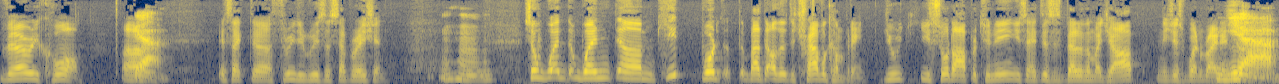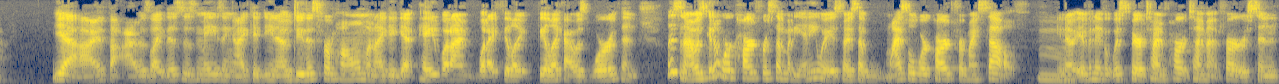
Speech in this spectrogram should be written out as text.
Very cool. Um, yeah. it's like the three degrees of separation. Mm-hmm. So when when um, he brought about the other the travel company, you you saw the opportunity. You said this is better than my job, and he just went right into yeah. it. Yeah, I thought I was like, this is amazing. I could, you know, do this from home and I could get paid what I'm, what I feel like, feel like I was worth. And listen, I was going to work hard for somebody anyway. So I said, might as well work hard for myself, mm. you know, even if it was spare time, part time at first. And,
